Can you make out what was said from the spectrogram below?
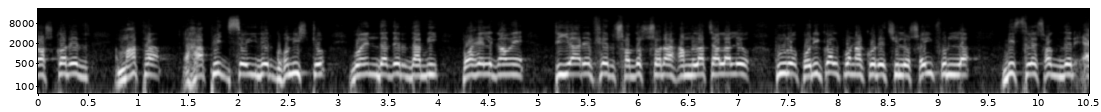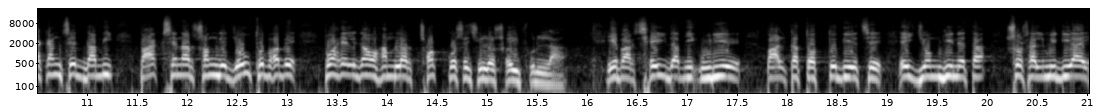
লস্করের মাথা হাফিজ সঈদের ঘনিষ্ঠ গোয়েন্দাদের দাবি, পহেলগাঁওয়ে টিআরএফের সদস্যরা হামলা চালালেও পুরো পরিকল্পনা করেছিল সৈফুল্লাহ। বিশ্লেষকদের একাংশের দাবি, পাক সেনার সঙ্গে যৌথভাবে পহেলগাঁও হামলার ছক কষেছিল সৈফুল্লাহ। এবার সেই দাবি উড়িয়ে পাল্টা তত্ত্ব দিয়েছে এই জঙ্গি নেতা। সোশ্যাল মিডিয়ায়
